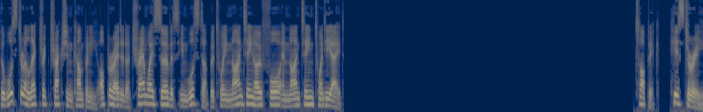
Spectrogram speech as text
The Worcester Electric Traction Company operated a tramway service in Worcester between 1904 and 1928. History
